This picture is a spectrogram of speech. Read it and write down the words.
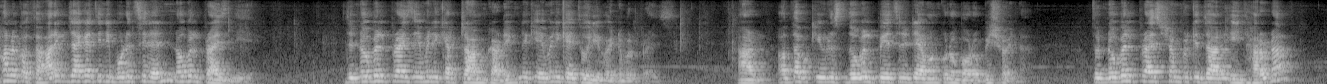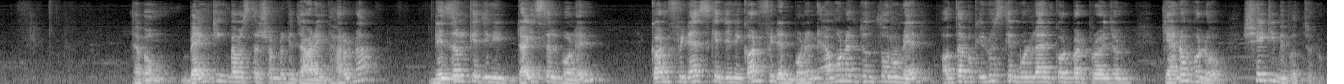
ভালো কথা। আরেক জায়গায় তিনি বলেছিলেন নোবেল প্রাইজ নিয়ে, যে নোবেল প্রাইজ আমেরিকার ট্রাম্প কার্ড এটা নাকি আমেরিকায় তৈরি হয় নোবেল প্রাইজ। আর অধ্যাপক ইউনুস নোবেল পেয়েছেন, এটা এমন কোনো বড় বিষয় না। তো নোবেল প্রাইজ সম্পর্কে যার এই ধারণা, এবং ব্যাংকিং ব্যবস্থা সম্পর্কে যার এই ধারণা, ডিজেলকে যিনি ডাইসেল বলেন, কনফিডেন্সকে যিনি কনফিডেন্ট বলেন, এমন একজন তরুণের অধ্যাপক ইউনুসকে মূল্যায়ন করবার প্রয়োজন কেন হলো, সেইটি বিপজ্জনক।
